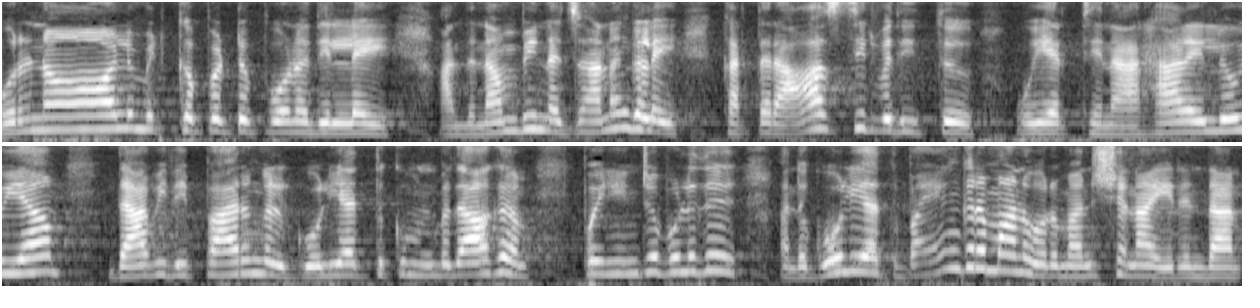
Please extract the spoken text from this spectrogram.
ஒரு நாளும் மிட்கப்பட்டு போனதில்லை. அந்த நம்பின ஜனங்களை கர்த்தர் ஆசீர்வதித்து உயர்த்தினார். ஹாலையிலூயா தாவிதை பாருங்கள் கோலியாத்துக்கு முன்பதாக போய் நின்ற பொழுது அந்த கோலியாத் பயங்கரமான ஒரு மனுஷனாய் இருந்தான்.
